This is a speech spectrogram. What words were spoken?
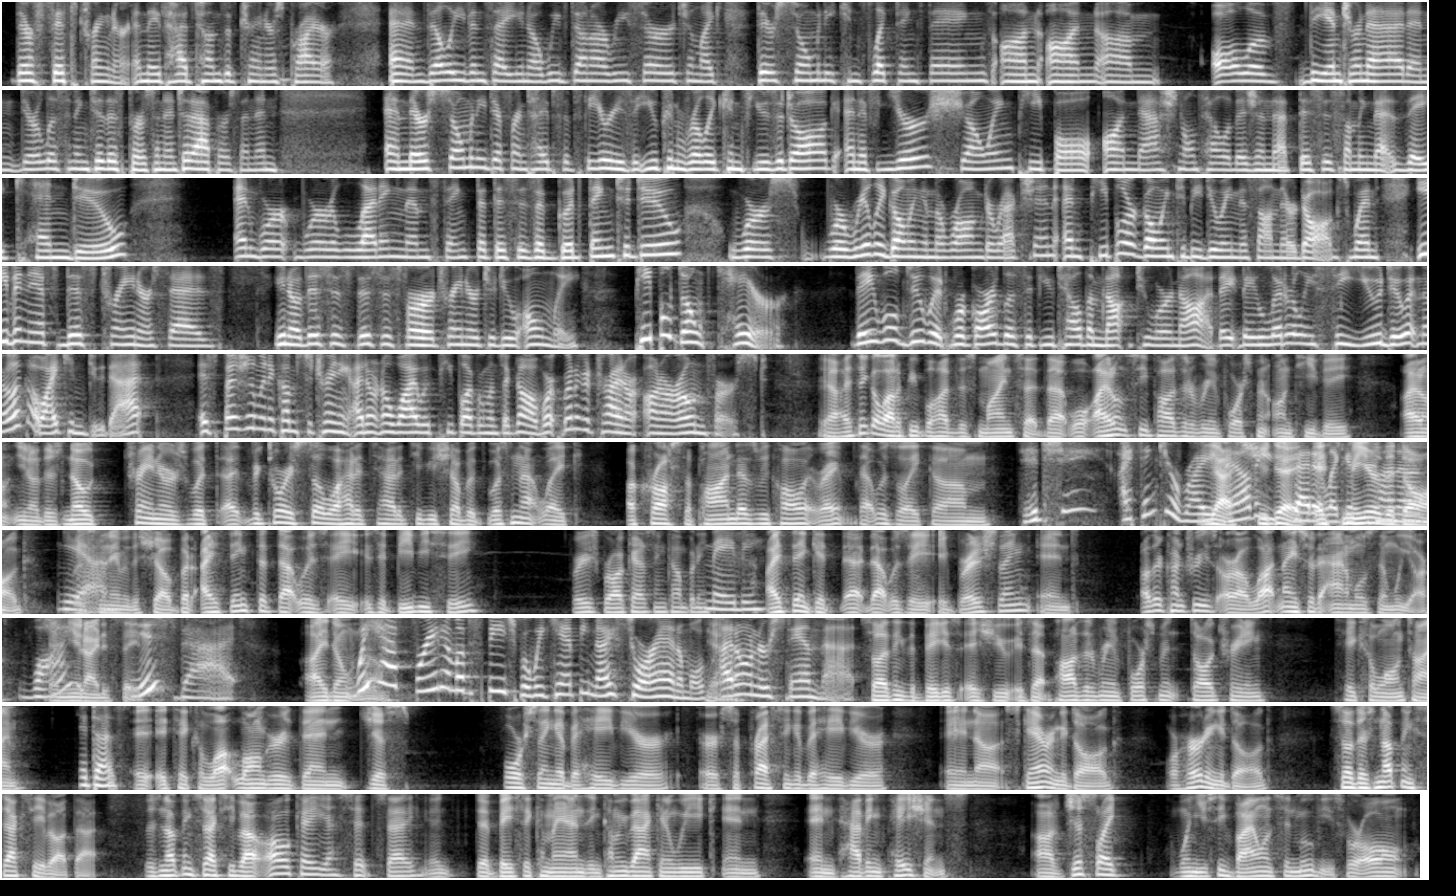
their fifth trainer and they've had tons of trainers prior. And they'll even say you know we've done our research and like there's so many conflicting things on on um, all of the internet and you're listening to this person and to that person. And and there's so many different types of theories that you can really confuse a dog. And if you're showing people on national television that this is something that they can do and we're we're letting them think that this is a good thing to do we're we're really going in the wrong direction. And people are going to be doing this on their dogs. When even if this trainer says you know this is this is for a trainer to do only people don't care they will do it regardless if you tell them not to or not they they literally see you do it and they're like oh I can do that especially when it comes to training I don't know why with people everyone's like no we're going to go try it on our, on our own first Yeah, I think a lot of people have this mindset that, well, I don't see positive reinforcement on TV. I don't, you know, there's no trainers with uh, Victoria Stilwell had a, had a TV show, but wasn't that like across the pond, as we call it, right? That was like, um, did she I think you're right that she you did. said it it's like me it's or the kinda- dog. Yeah. was the name of the show. But I think that that was a, is it BBC, British Broadcasting Company? Maybe. I think it that that was a, a British thing, and other countries are a lot nicer to animals than we are Why in the United States. is that? I don't. We know. have freedom of speech, but we can't be nice to our animals. Yeah. I don't understand that. So I think the biggest issue is that positive reinforcement dog training takes a long time. It does. It, it takes a lot longer than just forcing a behavior or suppressing a behavior and uh, scaring a dog or hurting a dog. So there's nothing sexy about that. There's nothing sexy about oh okay yeah sit stay and the basic commands and coming back in a week and and having patience. Uh, just like when you see violence in movies, we're all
